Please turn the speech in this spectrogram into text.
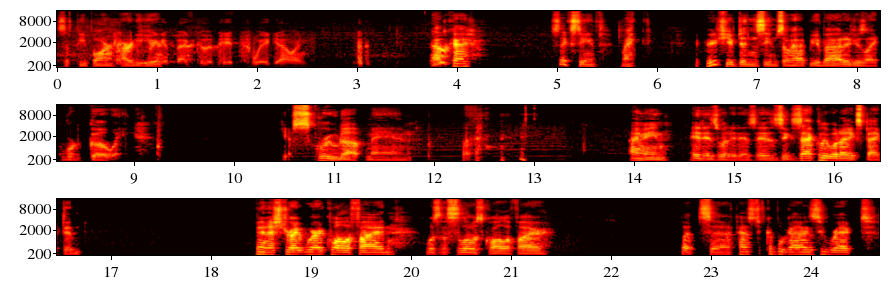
so if people aren't already Bring here. it back to the pits. We're going. Okay. 16th. Like, the crew chief didn't seem so happy about it. He's like, we're going. You screwed up, man. But, I mean, it is what it is. It is exactly what I expected. Finished right where I qualified. Was the slowest qualifier. But, uh, passed a couple guys who wrecked.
